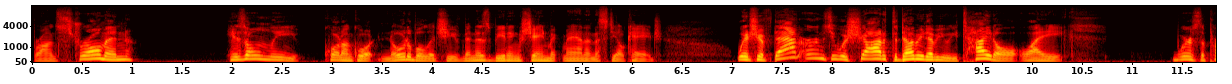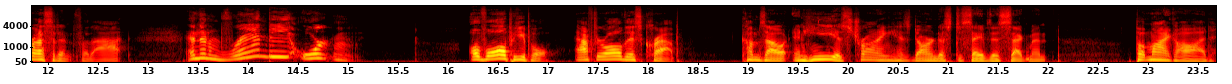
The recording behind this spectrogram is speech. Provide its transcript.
Braun Strowman, his only quote unquote notable achievement is beating Shane McMahon in a steel cage. Which, if that earns you a shot at the WWE title, like, where's the precedent for that? And then Randy Orton, of all people, after all this crap, comes out and he is trying his darndest to save this segment. But my God.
